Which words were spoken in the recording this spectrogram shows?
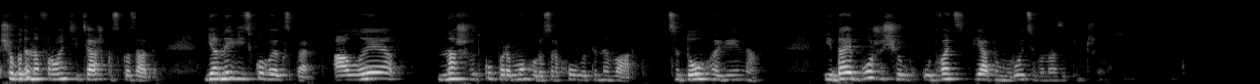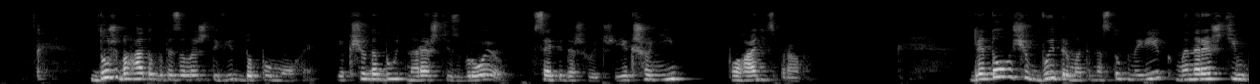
Що буде на фронті, тяжко сказати. Я не військовий експерт, але на швидку перемогу розраховувати не варто. Це довга війна. І дай Боже, щоб у 25-му році вона закінчилась. Дуже багато буде залежати від допомоги. Якщо дадуть нарешті зброю, все піде швидше. Якщо ні, погані справи. Для того, щоб витримати наступний рік, ми нарешті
